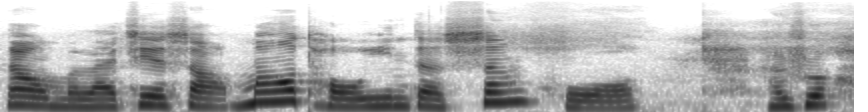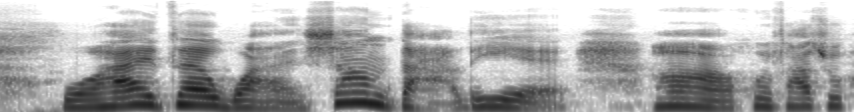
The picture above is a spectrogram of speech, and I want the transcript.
那我们来介绍猫头鹰的生活。还说：“我爱在晚上打猎，啊，会发出呼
